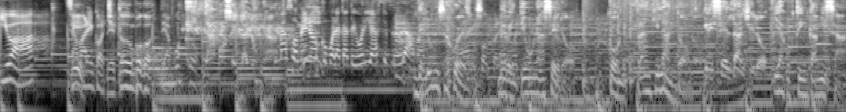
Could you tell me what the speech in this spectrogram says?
iba a mar en coche. De todo un poco. Te apuesto. Estamos en la luna. Más o menos como la categoría de este programa. De lunes a jueves, de 21 a 0. Con Frankie Lando, Grisel D'Angelo y Agustín Camisa.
